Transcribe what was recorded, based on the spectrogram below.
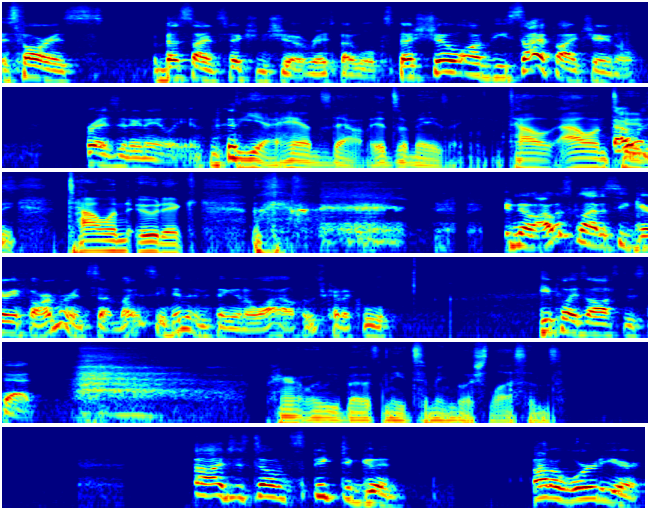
As far as best science fiction show, Raised by Wolves. Best show on the Sci-Fi Channel, Resident Alien. yeah, hands down, it's amazing. Tal- Alan Tudyk, was- Talon Udick. you know, I was glad to see Gary Farmer in something. I haven't seen him in anything in a while. It was kind of cool. He plays Austin's dad. Apparently, we both need some English lessons. I just don't speak to good. Not a wordier.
